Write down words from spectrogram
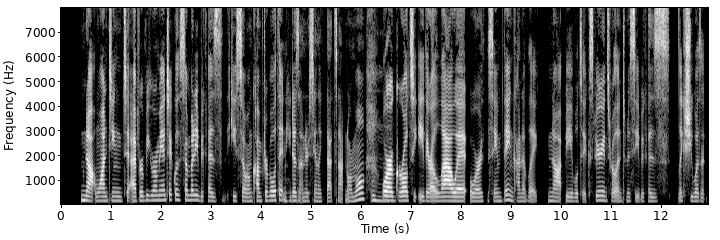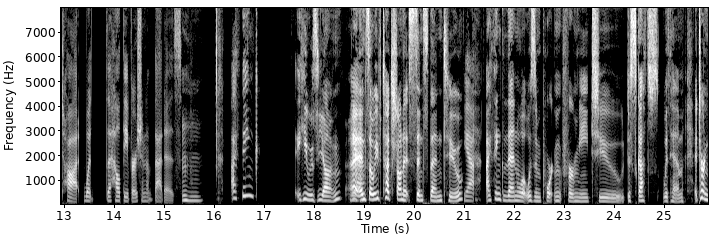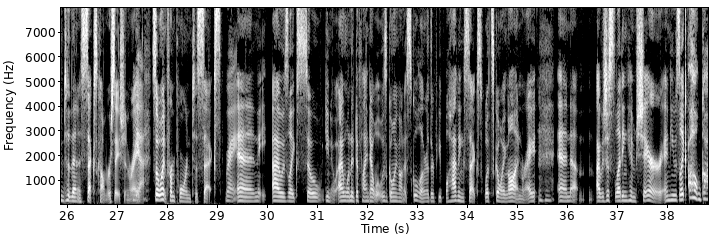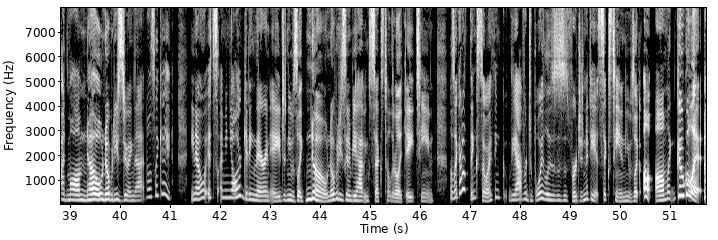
not wanting to ever be romantic with somebody because he's so uncomfortable with it and he doesn't understand like that's not normal Mm-hmm. or a girl to either allow it or the same thing kind of like not be able to experience real intimacy because like she wasn't taught what the healthy version of that is. hmm I think he was young. Yeah. And so we've touched on it since then too. Yeah. I think then what was important for me to discuss with him, it turned into then a sex conversation, right? Yeah. So it went from porn to sex. Right. And I was like, so, you know, I wanted to find out what was going on at school. Are other people having sex? What's going on? Right. Mhm. And um, I was just letting him share. And he was like, oh, God, mom, no, nobody's doing that. And I was like, hey, you know, it's, I mean, y'all are getting there in age. And he was like, no, nobody's going to be having sex till they're like 18. I was like, I don't think so. I think think the average boy loses his virginity at 16. And he was like, oh, I'm like, Google it.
